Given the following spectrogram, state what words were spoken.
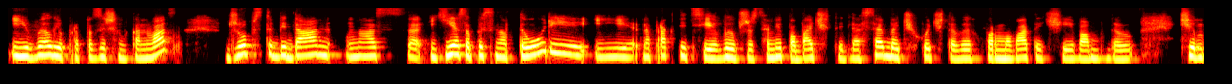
і Value Proposition Canvas. Jobs to be done у нас є записано в теорії, і на практиці ви вже самі побачите для себе, чи хочете ви їх формувати, чи вам буде, чи,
